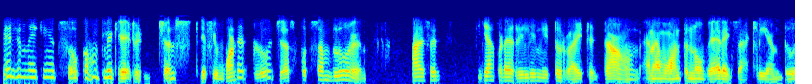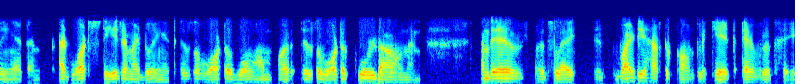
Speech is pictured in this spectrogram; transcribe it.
why are you making it so complicated? Just, if you want it blue, just put some blue in. I said, yeah, but I really need to write it down and I want to know where exactly I'm doing it and at what stage am I doing it? Is the water warm or is the water cool down? And and there it's like why do you have to complicate everything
